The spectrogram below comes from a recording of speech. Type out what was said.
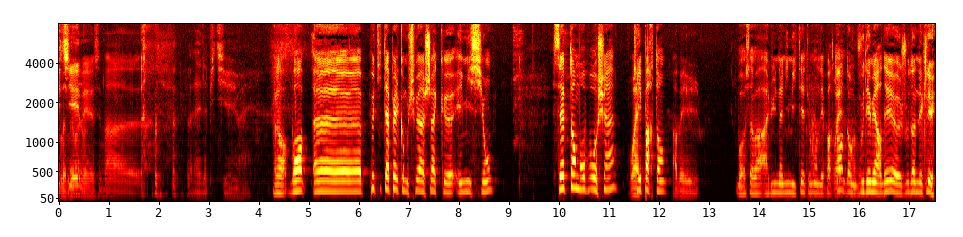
pitié, mais c'est pas. euh, Ouais, la pitié, ouais. Alors, bon, euh, petit appel comme je fais à chaque euh, émission. Septembre prochain, Ouais. qui est partant Ah ben, Bon, ça va, à l'unanimité, tout le monde est partant. Ouais. donc, vous démerdez, euh, je vous donne les clés.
